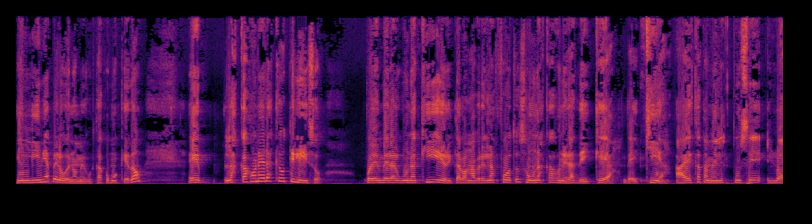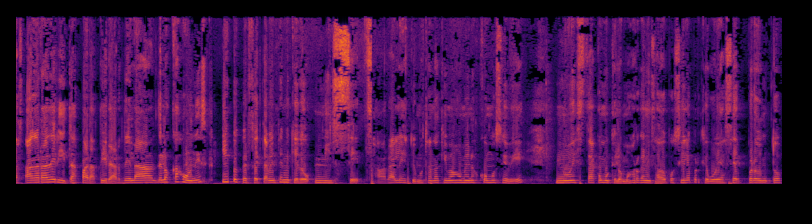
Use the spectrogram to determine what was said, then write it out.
en línea, pero bueno, me gusta cómo quedó. Eh, las cajoneras que utilizo, pueden ver alguna aquí y ahorita van a ver en las fotos, son unas cajoneras de Ikea, de Ikea. A esta también les puse las agarraderitas para tirar de, la, de los cajones y pues perfectamente me quedó mi set. Ahora les estoy mostrando aquí más o menos cómo se ve. No está como que lo más organizado posible porque voy a hacer pronto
